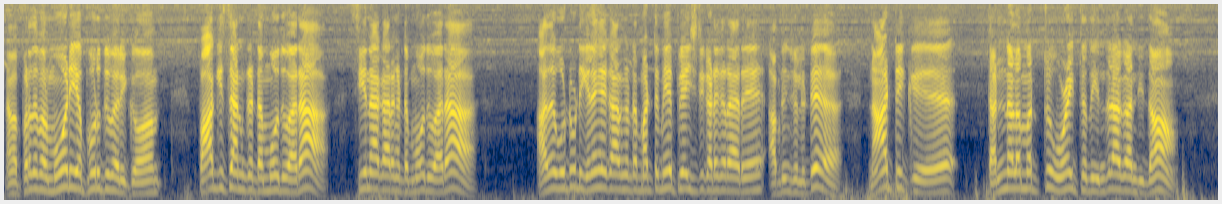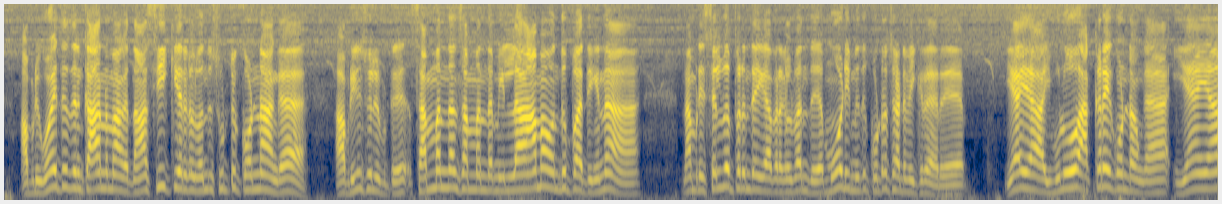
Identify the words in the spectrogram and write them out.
நம்ம பிரதமர் மோடியை பொறுத்த வரைக்கும் பாகிஸ்தான் கிட்ட மோதுவாரா சீனாக்காரங்கிட்ட மோதுவாரா அதை விட்டு விட்டு இலங்கைக்காரங்கிட்ட மட்டுமே பேசிட்டு கிடக்கிறாரு அப்படின்னு சொல்லிட்டு நாட்டுக்கு தன்னலமற்று உழைத்தது இந்திரா காந்தி தான். அப்படி உழைத்ததன் காரணமாக தான் சீக்கியர்கள் வந்து சுட்டு கொன்னாங்க அப்படின்னு சொல்லிவிட்டு சம்பந்தம் சம்பந்தம் இல்லாமல் வந்து பார்த்திங்கன்னா நம்முடைய செல்வ பிறந்தை அவர்கள் வந்து மோடி மீது குற்றச்சாட்டு வைக்கிறாரு. ஏயா இவ்வளோ அக்கறை கொண்டவங்க ஏயா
